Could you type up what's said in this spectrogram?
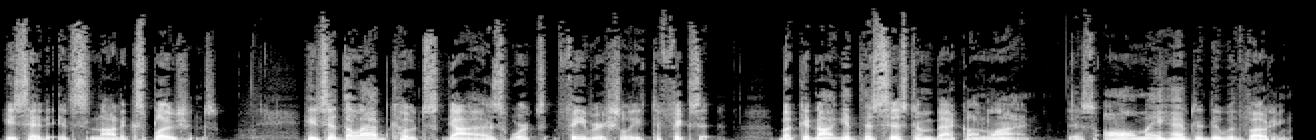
He said, It's not explosions. He said the lab coats guys worked feverishly to fix it, but could not get the system back online. This all may have to do with voting.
